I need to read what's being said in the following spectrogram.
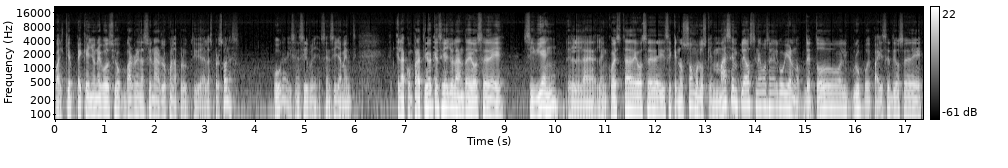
cualquier pequeño negocio, va a relacionarlo con la productividad de las personas, pura y sencillamente. La comparativa que hacía Yolanda de OCDE si bien la, encuesta de OCDE dice que no somos los que más empleados tenemos en el gobierno de todo el grupo de países de OCDE,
